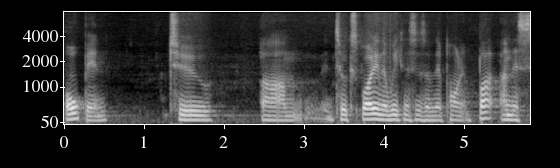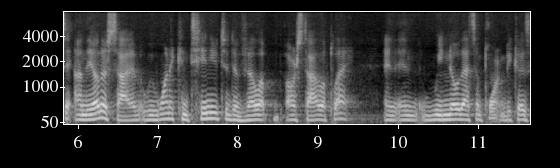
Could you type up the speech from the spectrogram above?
open to um, to exploiting the weaknesses of the opponent. But on the on the other side of it we want to continue to develop our style of play. And and we know that's important because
